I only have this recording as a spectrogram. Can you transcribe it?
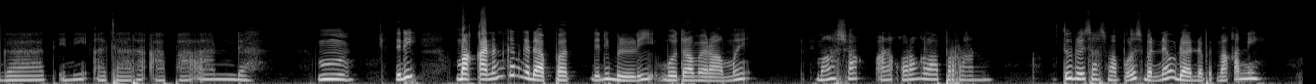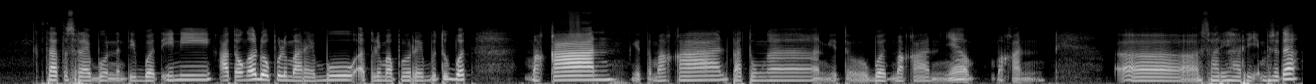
god ini acara apaan dah? Hmm jadi makanan kan gak dapet. Jadi beli buat rame-rame dimasak anak orang kelaparan. Itu udah 150 sebenarnya udah dapat makan nih. 100 ribu nanti buat ini atau enggak 25 ribu atau 50 ribu tuh buat makan gitu makan patungan gitu. Buat makannya makan uh, sehari-hari. Maksudnya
